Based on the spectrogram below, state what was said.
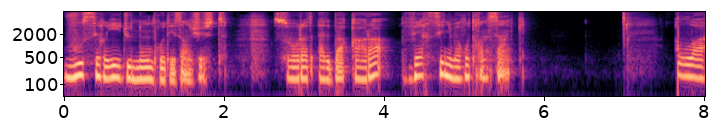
vous seriez du nombre des injustes. Surat al-Baqarah, verset numéro 35. Allah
